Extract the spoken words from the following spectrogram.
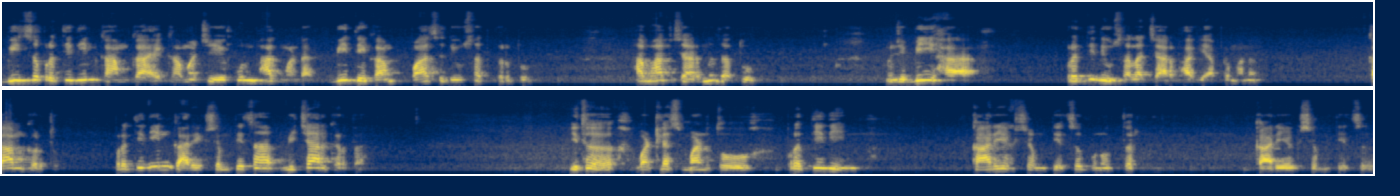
बीच प्रतिदिन काम काय? कामाचे एकूण भाग मांडा. बी ते काम पाच दिवसात करतो. हा भाग चारनं जातो. म्हणजे बी हा प्रति दिवसाला चार भाग याप्रमाणे काम करतो. प्रतिदिन कार्यक्षमतेचा विचार करता इथं वाटल्यास मांडतो प्रतिदिन कार्यक्षमतेचं गुणोत्तर. कार्यक्षमतेचं.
